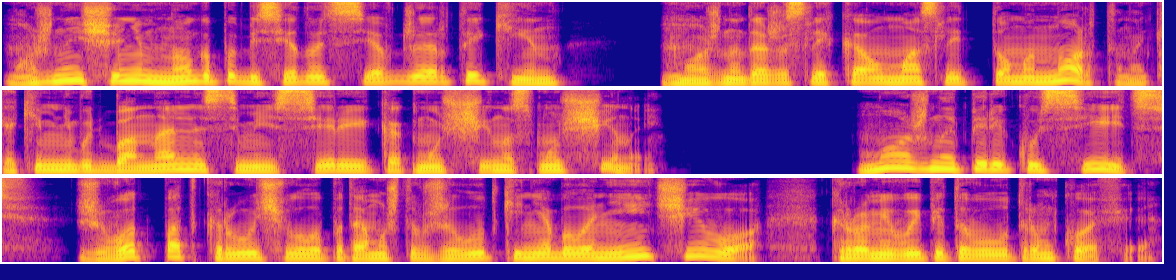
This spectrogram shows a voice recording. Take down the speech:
Можно еще немного побеседовать с Сев Джертекин, можно даже слегка умаслить Тома Нортона какими-нибудь банальностями из серии «Как мужчина с мужчиной». Можно перекусить. Живот подкручивало, потому что в желудке не было ничего, кроме выпитого утром кофе.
